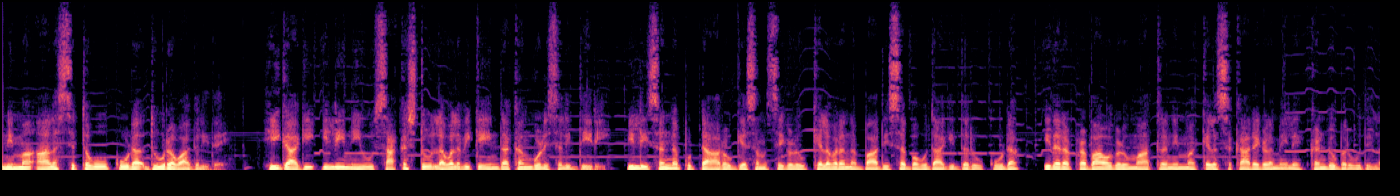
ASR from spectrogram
ನಿಮ್ಮ ಆಲಸ್ಯತ್ವವೂ ಕೂಡ ದೂರವಾಗಲಿದೆ. ಹೀಗಾಗಿ ಇಲ್ಲಿ ನೀವು ಸಾಕಷ್ಟು ಲವಲವಿಕೆಯಿಂದ ಕಂಗೊಳಿಸಲಿದ್ದೀರಿ. ಇಲ್ಲಿ ಸಣ್ಣ ಪುಟ್ಟ ಆರೋಗ್ಯ ಸಮಸ್ಯೆಗಳು ಕೆಲವರನ್ನು ಬಾಧಿಸಬಹುದಾಗಿದ್ದರೂ ಕೂಡ, ಇದರ ಪ್ರಭಾವಗಳು ಮಾತ್ರ ನಿಮ್ಮ ಕೆಲಸ ಕಾರ್ಯಗಳ ಮೇಲೆ ಕಂಡುಬರುವುದಿಲ್ಲ.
